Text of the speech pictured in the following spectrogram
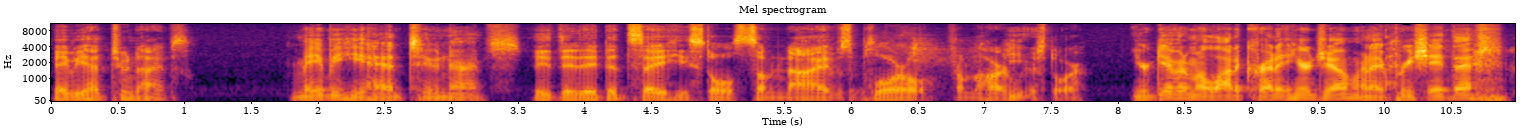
Maybe he had two knives. Maybe he had two knives. They they did say he stole some knives, plural, from the hardware store. You're giving him a lot of credit here, Joe, and I appreciate that.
